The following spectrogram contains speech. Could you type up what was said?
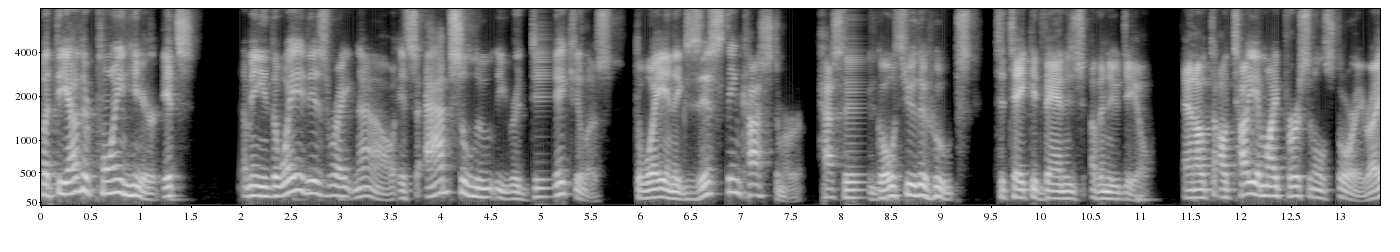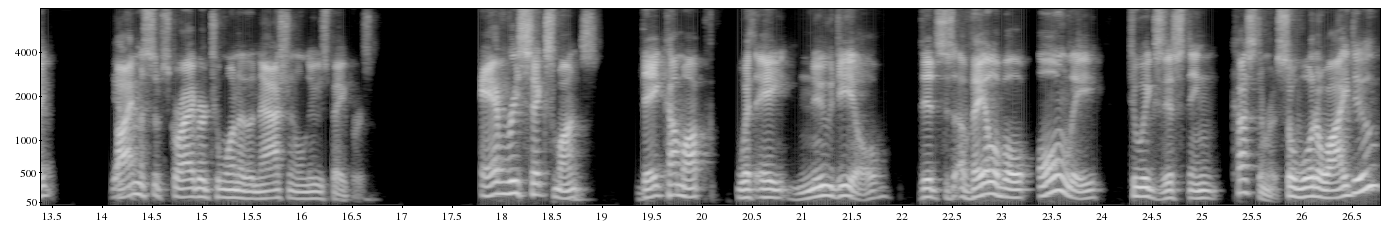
but the other point here it's i mean the way it is right now it's absolutely ridiculous the way an existing customer has to go through the hoops to take advantage of a new deal. And I'll, I'll tell you my personal story, right? Yeah. I'm a subscriber to one of the national newspapers. Every six months, they come up with a new deal that's available only to existing customers. So, what do I do?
